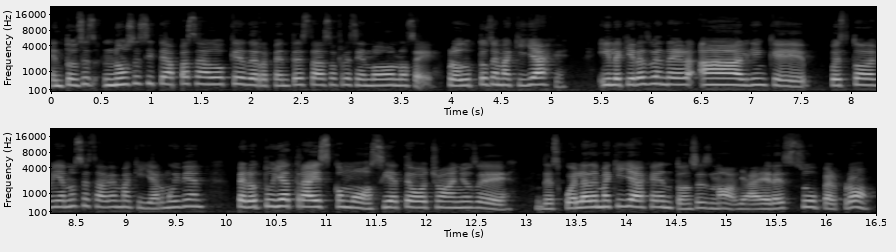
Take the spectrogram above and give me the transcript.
Entonces, no sé si te ha pasado que de repente estás ofreciendo, no sé, productos de maquillaje y le quieres vender a alguien que pues todavía no se sabe maquillar muy bien, pero tú ya traes como 7, 8 años de, de escuela de maquillaje, entonces no, ya eres súper pro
